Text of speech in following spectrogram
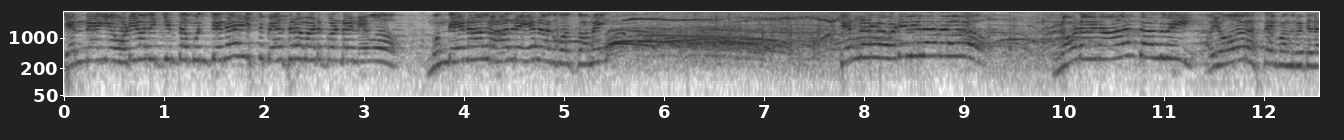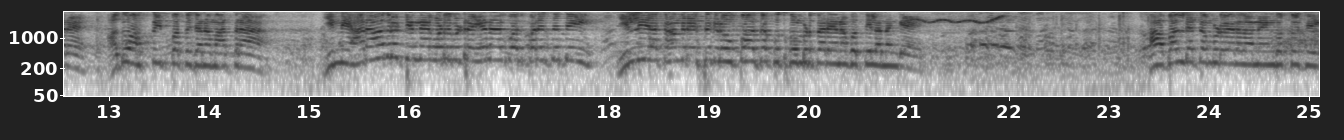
ಕೆನ್ನೆಗೆ ಹೊಡೆಯೋದಕ್ಕಿಂತ ಮುಂಚೆನೆ ಇಷ್ಟು ಬೇಸರ ಮಾಡಿಕೊಂಡ್ರೆ ನೀವು ಮುಂದೇನಾದ್ರೂ ಆದ್ರೆ ಏನಾಗ್ಬೋದು ಸ್ವಾಮಿ? ಕೆನ್ನೆಗೆ ಹೊಡಿಲಿಲ್ಲ ನಾವು. ನೋಡೋಣ ಅಯ್ಯೋ, ರಸ್ತೆಗೆ ಬಂದ್ಬಿಟ್ಟಿದ್ದಾರೆ ಅದು ಹತ್ತು, ಇಪ್ಪತ್ತು ಜನ ಮಾತ್ರ. ಇನ್ನು ಯಾರಾದ್ರೂ ಕೆನ್ನೆ ಹೊಡೆದು ಬಿಟ್ರೆ ಏನಾಗ್ಬೋದು ಪರಿಸ್ಥಿತಿ? ಇಲ್ಲಿಯ ಕಾಂಗ್ರೆಸ್ಸಿಗರು ಉಪವಾಸ ಕುತ್ಕೊಂಡ್ಬಿಡ್ತಾರೆ ಏನೋ ಗೊತ್ತಿಲ್ಲ ನಂಗೆ. ಆ ಬಲ್ದೆ ತಂಬಿಡುವೇರದ ಹೆಂಗ್ ಗೊತ್ತು, ಜಿ?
